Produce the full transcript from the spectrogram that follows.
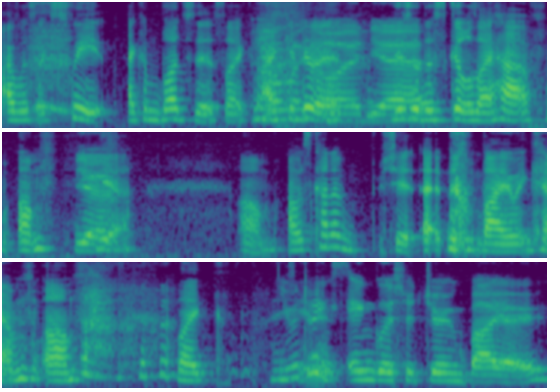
I was like sweet I can bludge this like I Oh can my do God, it. yeah. These are the skills I have. Um, Yeah. yeah. Um, I was kind of shit at bio and chem. Um, like You were doing. English during bio.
